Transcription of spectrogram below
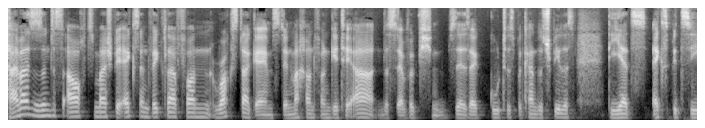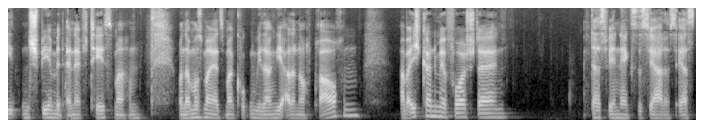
Teilweise sind es auch zum Beispiel Ex-Entwickler von Rockstar Games, den Machern von GTA, das ja wirklich ein sehr, sehr gutes, bekanntes Spiel ist, die jetzt explizit ein Spiel mit NFTs machen. Und da muss man jetzt mal gucken, wie lange die alle noch brauchen. Aber ich könnte mir vorstellen, dass wir nächstes Jahr das erst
